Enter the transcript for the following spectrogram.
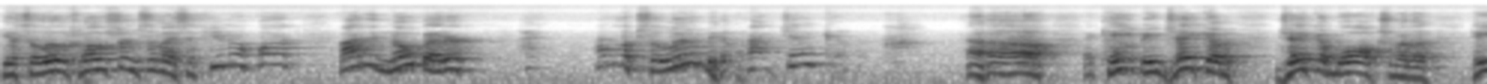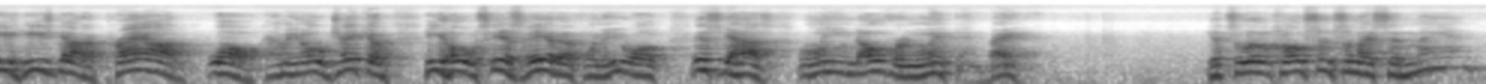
Gets a little closer, and somebody said, You know what? If I didn't know better, that looks a little bit like Jacob. Oh, it can't be Jacob. Jacob walks with a, he, he's got a proud walk. I mean, old Jacob, he holds his head up when he walks. This guy's leaned over and limping bad. Gets a little closer, and somebody said, Man,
